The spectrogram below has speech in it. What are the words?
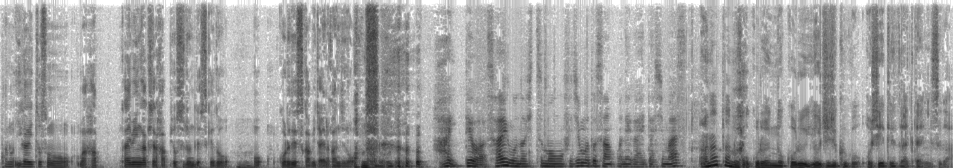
あの、意外とその、まあ、はタイミングが来たら発表するんですけど、お、これですかみたいな感じの。はい。では、最後の質問を藤本さん、お願いいたします。あなたの心に残る四字熟語を教えていただきたいんですが。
